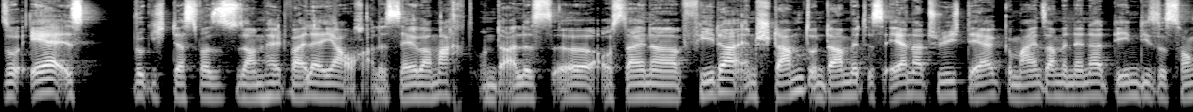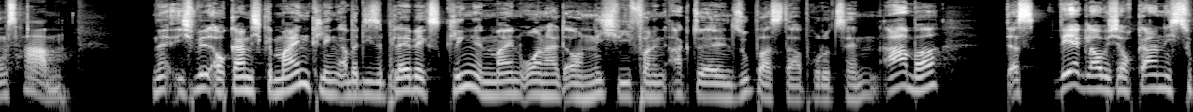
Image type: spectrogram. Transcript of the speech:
So, er ist wirklich das, was es zusammenhält, weil er ja auch alles selber macht und alles äh, aus seiner Feder entstammt und damit ist er natürlich der gemeinsame Nenner, den diese Songs haben. Ne, ich will auch gar nicht gemein klingen, aber diese Playbacks klingen in meinen Ohren halt auch nicht wie von den aktuellen Superstar-Produzenten. Aber das wäre, glaube ich, auch gar nicht so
